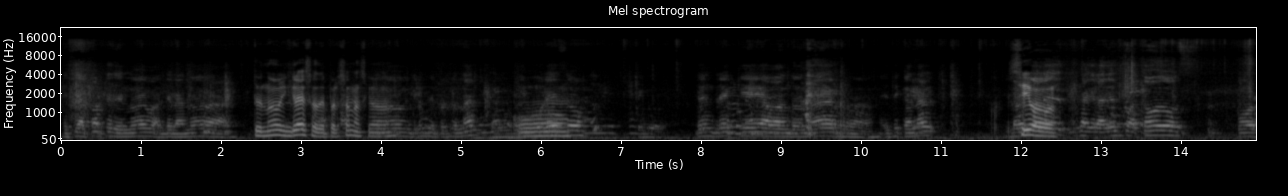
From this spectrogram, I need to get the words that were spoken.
que sea parte de nueva de la nueva Tu nuevo ingreso de personas que nuevo ingreso de personal y Oh. por eso tendré que abandonar este canal Sí, verdad o- les, agradezco a todos por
